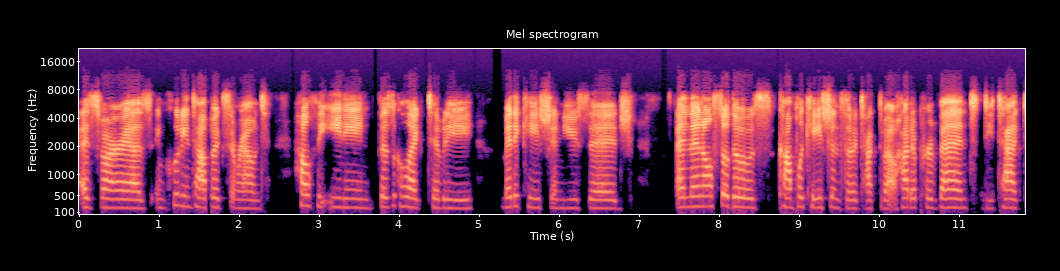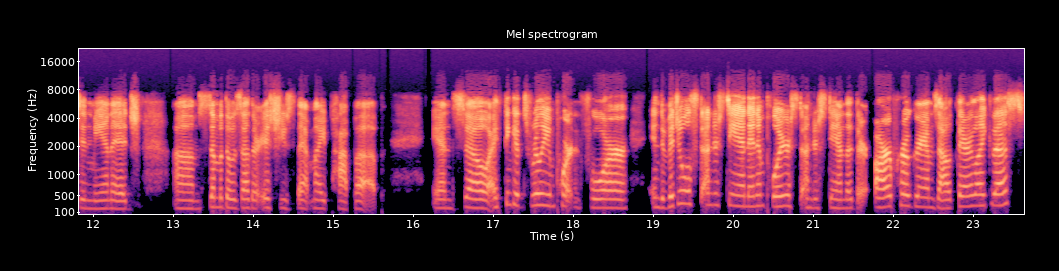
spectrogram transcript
as far as including topics around healthy eating, physical activity, medication usage, and then also those complications that I talked about, how to prevent, detect, and manage um, some of those other issues that might pop up. And so I think it's really important for individuals to understand and employers to understand that there are programs out there like this.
